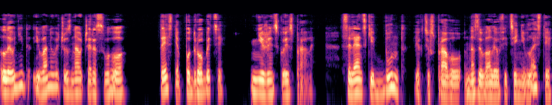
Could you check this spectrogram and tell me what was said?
Леонід Іванович узнав через свого тестя подробиці Ніжинської справи. Селянський бунт, як цю справу називали офіційні власті,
